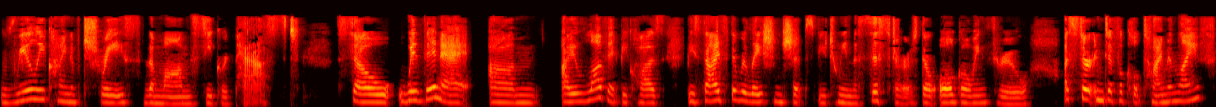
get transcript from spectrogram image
really kind of trace the mom's secret past. So within it, um, I love it because besides the relationships between the sisters, they're all going through a certain difficult time in life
